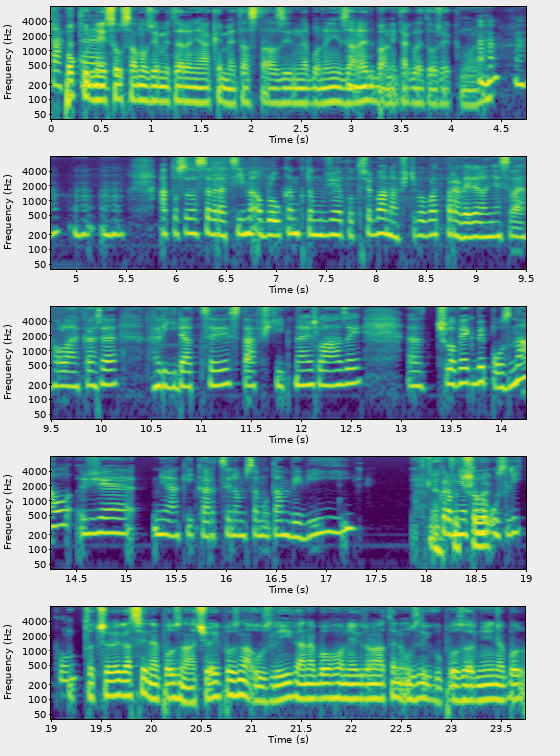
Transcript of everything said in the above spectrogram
Tak Pokud je... nejsou samozřejmě teda nějaké metastázy, nebo není zanedbaný, mm. takhle to řeknu. Aha, aha, aha, aha. A to se zase vracíme obloukem k tomu, že je potřeba navštěvovat pravidelně svého lékaře, hlídat si stav štítné žlázy. Eh, člověk by poznal, že nějaký karcinom se mu tam vyvíjí? Kromě to člověk, toho uzlíku? To člověk asi nepozná. Člověk pozná uzlík, anebo ho někdo na ten uzlík upozorní, nebo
